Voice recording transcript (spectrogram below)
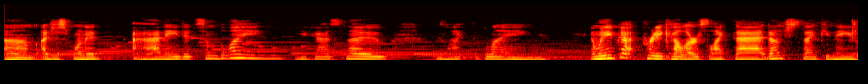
Um, I just wanted, I needed some bling. You guys know we like the bling. And when you've got pretty colors like that, don't you think you need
